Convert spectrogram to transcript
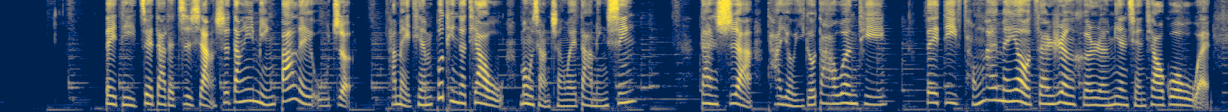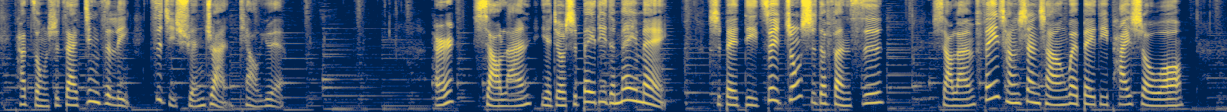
贝蒂最大的志向是当一名芭蕾舞者，她每天不停地跳舞，梦想成为大明星。但是啊，她有一个大问题，贝蒂从来没有在任何人面前跳过舞，哎，他总是在镜子里。自己旋转跳跃，而小兰，也就是贝蒂的妹妹，是贝蒂最忠实的粉丝。小兰非常擅长为贝蒂拍手哦。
